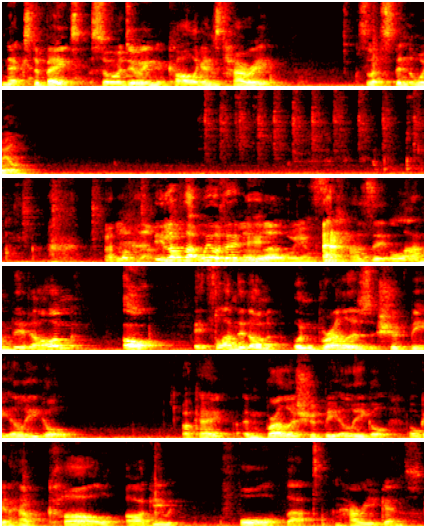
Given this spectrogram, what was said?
Next debate. So we're doing Carl against Harry. So let's spin the wheel. Love that. You love that wheel, don't Love you? that wheel. Has it landed on? Oh, it's landed on umbrellas should be illegal. Okay, umbrellas should be illegal. And we're going to have Carl argue for that and Harry against.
